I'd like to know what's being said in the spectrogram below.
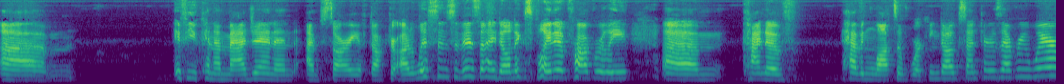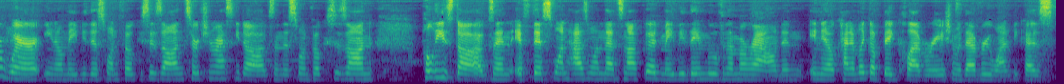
um, if you can imagine, and I'm sorry if Dr. Otto listens to this and I don't explain it properly, um, kind of having lots of working dog centers everywhere where you know maybe this one focuses on search and rescue dogs and this one focuses on police dogs and if this one has one that's not good maybe they move them around and, and, you know kind of like a big collaboration with everyone because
